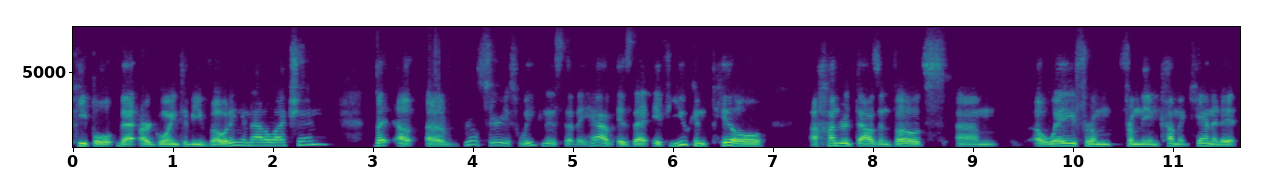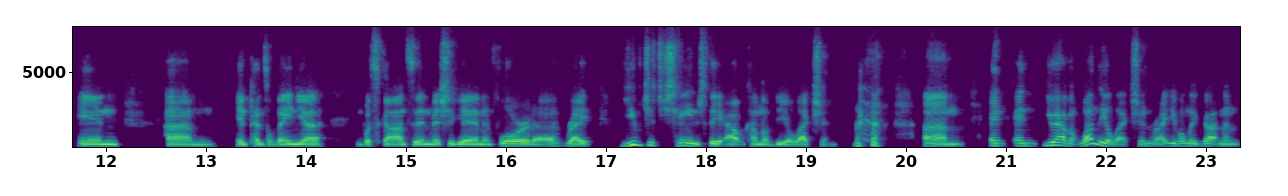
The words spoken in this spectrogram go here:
people that are going to be voting in that election. But a, a real serious weakness that they have is that if you can pill 100,000 votes um, away from from the incumbent candidate in um, in Pennsylvania, Wisconsin, Michigan, and Florida, right? You've just changed the outcome of the election, um, and and you haven't won the election, right? You've only gotten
